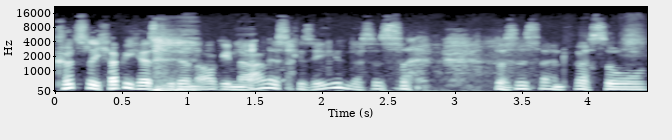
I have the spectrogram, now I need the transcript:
kürzlich habe ich erst wieder ein Originales gesehen. Das ist, das ist einfach so,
